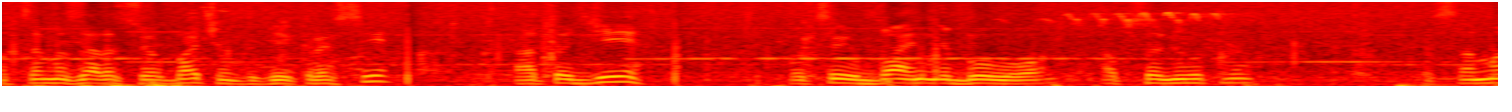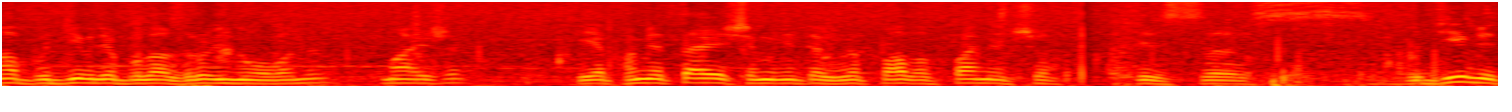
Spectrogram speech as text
оце ми зараз його бачимо в такій красі, а тоді оцих бань не було абсолютно. Сама будівля була зруйнована майже. І Я пам'ятаю, що мені так запало в пам'ять, що із е, будівлі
